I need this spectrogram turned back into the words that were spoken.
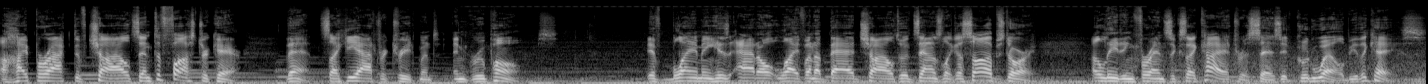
a hyperactive child sent to foster care, then psychiatric treatment and group homes. If blaming his adult life on a bad childhood sounds like a sob story, a leading forensic psychiatrist says it could well be the case.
